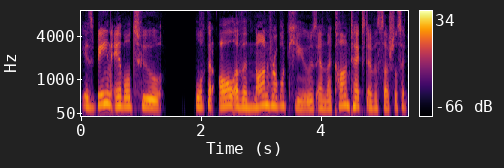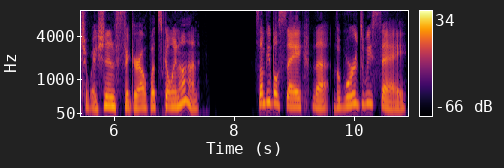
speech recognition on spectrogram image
is being able to look at all of the nonverbal cues and the context of a social situation and figure out what's going on. Some people say that the words we say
